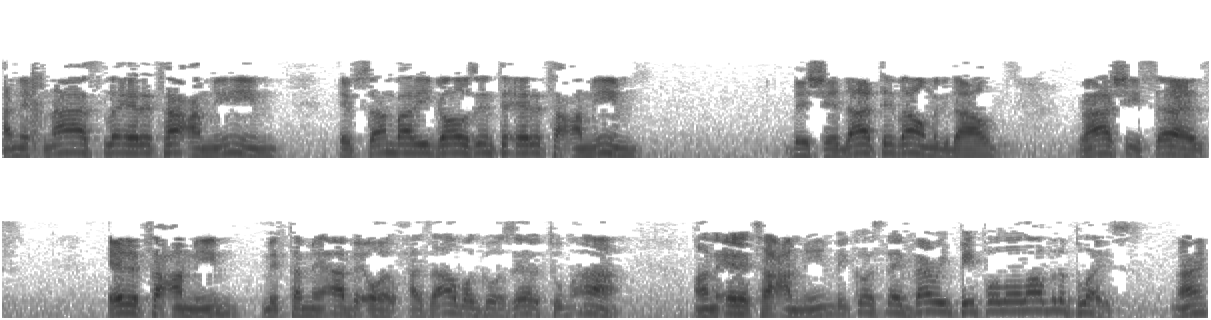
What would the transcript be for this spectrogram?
hanechnas leeretz ha'amim. If somebody goes into eretz ha'amim, b'shedat teva umigdal, Rashi says eretz ha'amim mitamea be'ohel. Chazal what gozer tumah on eretz ha'amim because they bury people all over the place, right?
